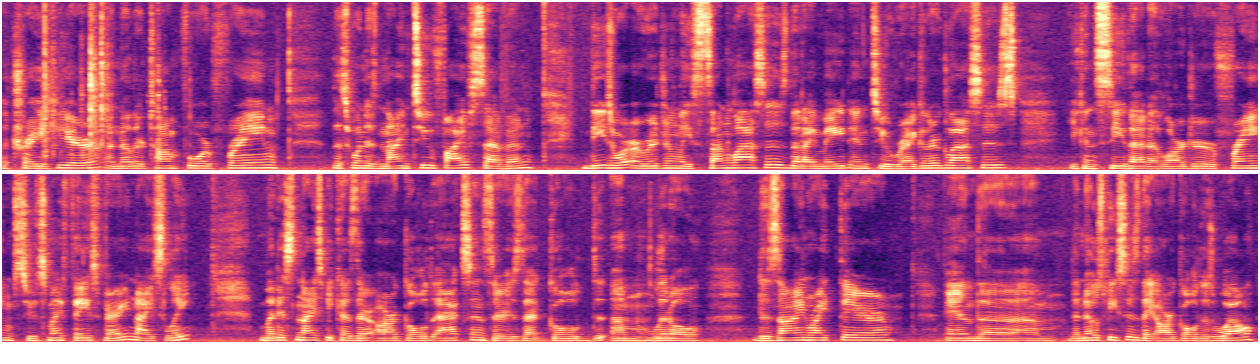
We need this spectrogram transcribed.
a tray here, another Tom Ford frame. This one is 9257. These were originally sunglasses that I made into regular glasses. You can see that a larger frame suits my face very nicely. But it's nice because there are gold accents. There is that gold um, little design right there. And the um, the nose pieces they are gold as well.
